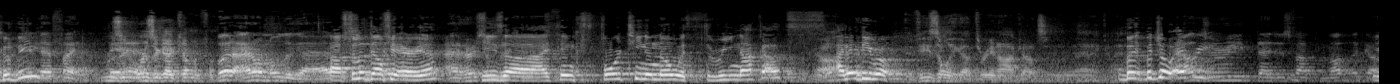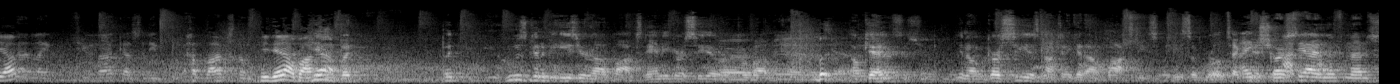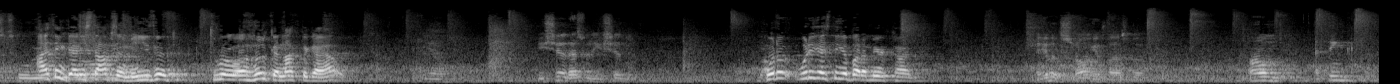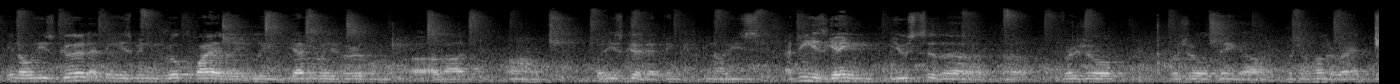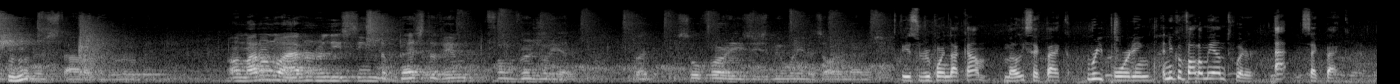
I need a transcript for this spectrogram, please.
Could be. in that fight. Where's, the, where's the guy coming from? But I don't know the guy. Uh, just- Philadelphia area. I heard He's, uh, I think, 14 and 0 with three knockouts. I may be wrong, If he's only got three knockouts, then that ain't but but Joe, every Algieri that just fought Promotica Yep. had like a few knockouts and he outboxed them. he did outbox. Yeah, him. but but who's going to be easier to outbox, Danny Garcia or Pravada? Yeah. Okay, That's the truth. You know Garcia's not going to get outboxed easily. He's a real Like technician. Garcia, I know from that just two. I think Danny stops him. He's gonna throw a hook and knock the guy out. Yeah, he should. That's what he should. do. What do, what do you guys think about Amir Khan? Yeah, he looks strong in his last fight. Um, I think you know he's good. I think he's been real quiet lately. You haven't really heard of him uh, a lot. Um, but he's good. I think you know he's. I think he's getting used to the, the Virgil, Virgil thing. Uh, Virgil Hunter, right? Virgil Hunter style, I a little bit. Um, I don't know. I haven't really seen the best of him from Virgil yet. But so far, he's, he's been winning. That's all that matters. FaceReport.com, Elie Seckbach reporting, and you can follow me on Twitter at Seckbach.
